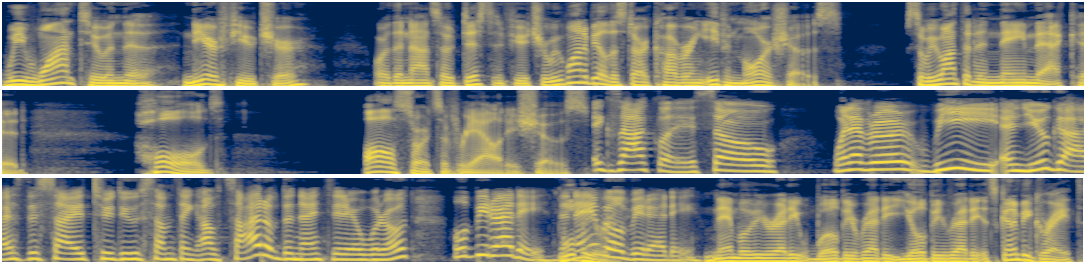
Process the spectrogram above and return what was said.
we want to in the near future or the not so distant future, we want to be able to start covering even more shows. So we wanted a name that could hold all sorts of reality shows. Exactly. So whenever we and you guys decide to do something outside of the 90 day world, we'll be ready. The We'll be name will ready. be ready. Name will be ready, we'll be ready, you'll be ready. It's going to be great.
